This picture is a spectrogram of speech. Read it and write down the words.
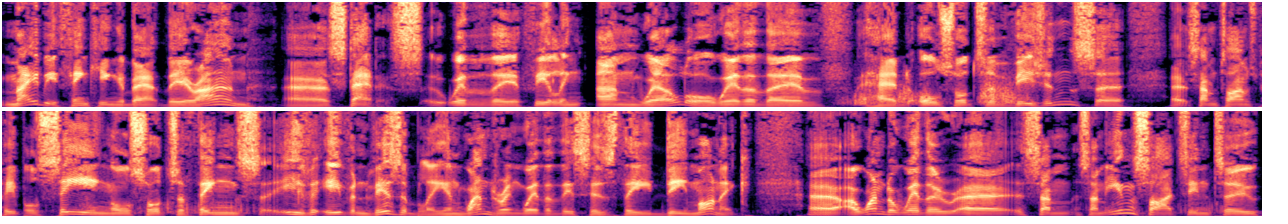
maybe thinking about their own uh, status, whether they're feeling unwell or whether they've had all sorts of visions. Uh, uh, sometimes people seeing all sorts of things, even, visibly, and wondering whether this is the demonic. Uh, I wonder whether uh, some some insights into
